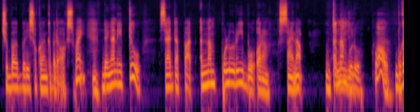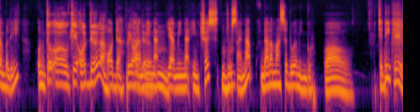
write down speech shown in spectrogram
cuba beri sokongan kepada Oxford. Mhm. Dengan itu, saya dapat 60 ribu orang sign up. Untuk 60. Wow. Bukan beli, Untuk oh, okay order lah. order, pre-order. Uh, minat, Hmm. ya minat interest Mhm. to sign up dalam masa dua minggu. Wow. Jadi Okay.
